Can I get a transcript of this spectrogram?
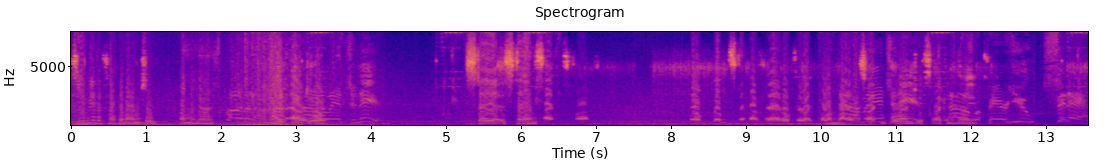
Do you need a fucking engine? Oh my god. Spotted a I hostile do. engineer. Stay, stay inside the spawn. Don't, don't step out there. I don't feel like pulling medic I'm so I can pull engineer. NG so I can I'll heal you. repair you. Sit down.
